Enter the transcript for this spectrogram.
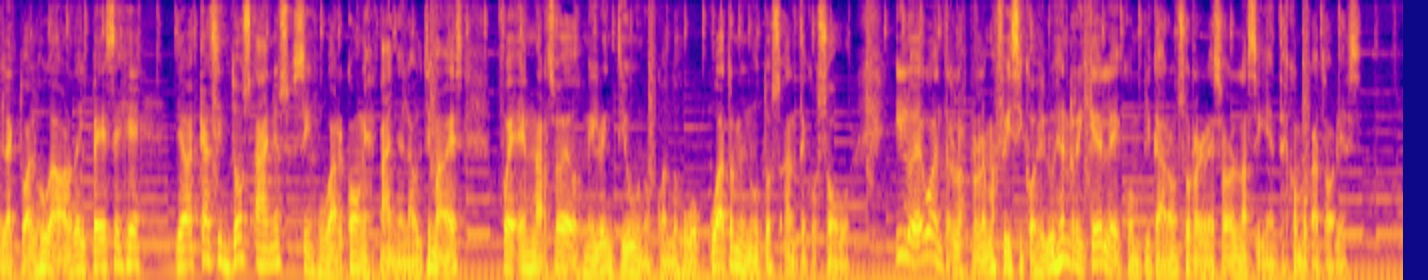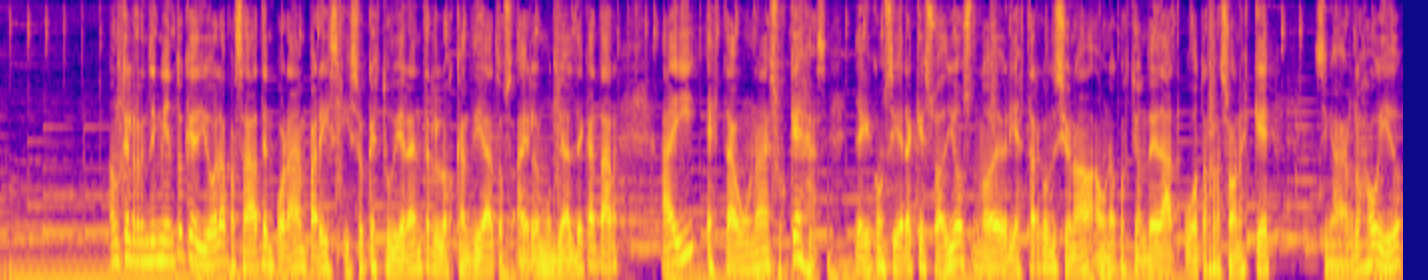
El actual jugador del PSG lleva casi dos años sin jugar con España. La última vez fue en marzo de 2021, cuando jugó cuatro minutos ante Kosovo. Y luego, entre los problemas físicos y Luis Enrique, le complicaron su regreso en las siguientes convocatorias. Aunque el rendimiento que dio la pasada temporada en París hizo que estuviera entre los candidatos a ir al Mundial de Qatar, ahí está una de sus quejas, ya que considera que su adiós no debería estar condicionado a una cuestión de edad u otras razones que, sin haberlas oído,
